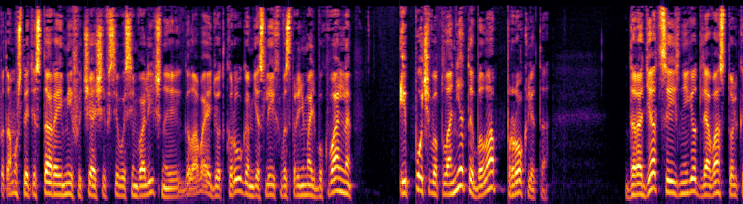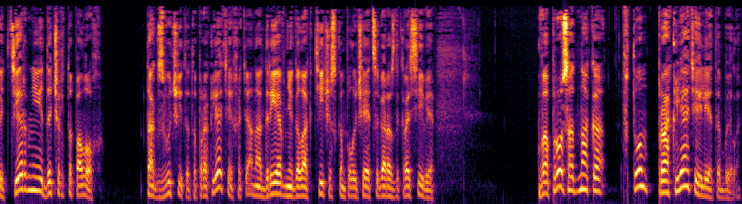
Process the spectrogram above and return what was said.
потому что эти старые мифы чаще всего символичны, и голова идет кругом, если их воспринимать буквально — и почва планеты была проклята. Да родятся из нее для вас только тернии да чертополох. Так звучит это проклятие, хотя на древнегалактическом получается гораздо красивее. Вопрос, однако, в том, проклятие ли это было.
